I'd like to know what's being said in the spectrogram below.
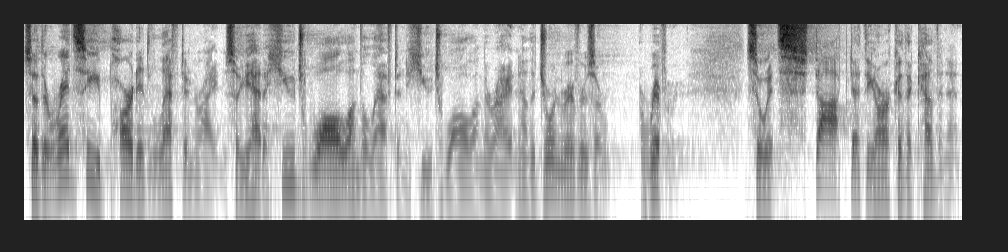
So the Red Sea parted left and right. And so you had a huge wall on the left and a huge wall on the right. Now, the Jordan River is a, a river. So it stopped at the Ark of the Covenant,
